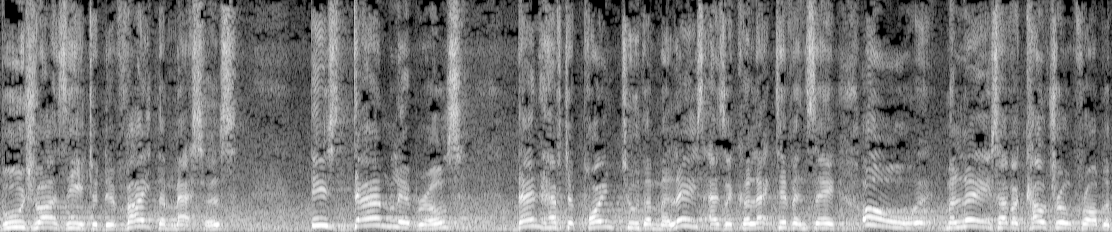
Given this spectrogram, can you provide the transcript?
bourgeoisie to divide the masses, these damn liberals then have to point to the Malays as a collective and say, oh, Malays have a cultural problem.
